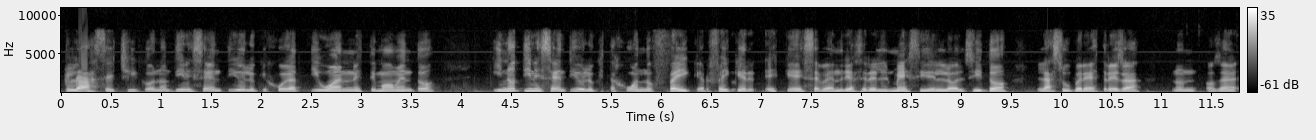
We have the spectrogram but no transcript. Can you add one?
clase, chico. No tiene sentido lo que juega T1 en este momento. Y no tiene sentido lo que está jugando Faker. Faker es que ese vendría a ser el Messi del LOLcito, la superestrella. No, o sea,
